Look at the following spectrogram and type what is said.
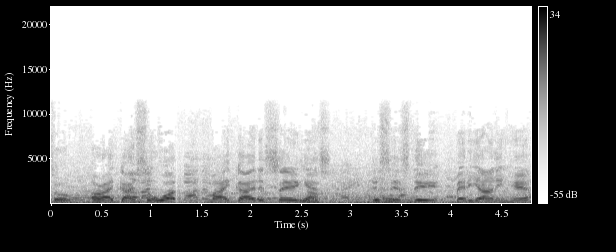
So, all right, guys. So what my guide is saying Yeah. is, this is the biryani here,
